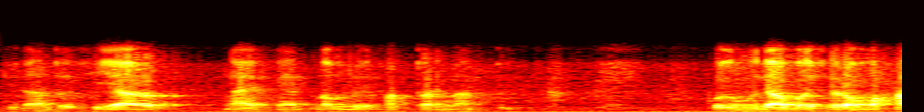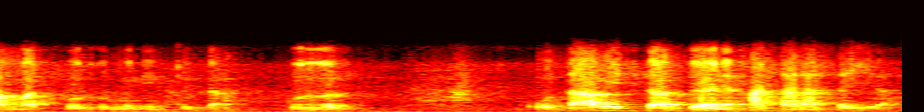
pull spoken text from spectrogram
Tidak untuk sial ngait-ngait nom faktor nabi. Kul ngucap sirah Muhammad kul min intika. Kulun utawi sekabiane hasanah sayyah.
